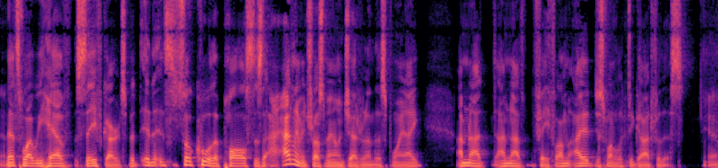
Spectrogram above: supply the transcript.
Yeah. That's why we have safeguards. But and it's so cool that Paul says I, I don't even trust my own judgment on this point. I, I'm not. I'm not faithful. I'm, I just want to look to God for this. Yeah.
